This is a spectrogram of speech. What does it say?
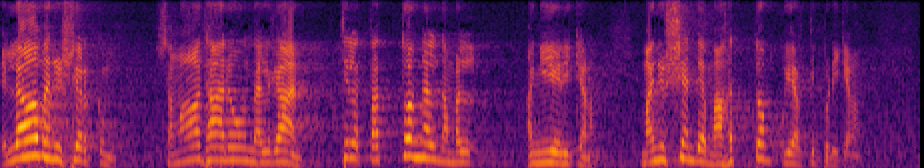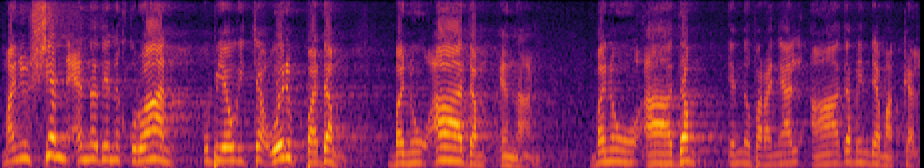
എല്ലാ മനുഷ്യർക്കും സമാധാനവും നൽകാൻ ചില തത്വങ്ങൾ നമ്മൾ അംഗീകരിക്കണം. മനുഷ്യന്റെ മഹത്വം ഉയർത്തിപ്പിടിക്കണം. മനുഷ്യൻ എന്നതിന് ഖുർആൻ ഉപയോഗിച്ച ഒരു പദം ബനു ആദം എന്നാണ്. ബനു ആദം എന്ന് പറഞ്ഞാൽ ആദമിന്റെ മക്കൾ.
